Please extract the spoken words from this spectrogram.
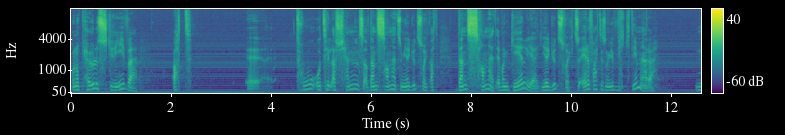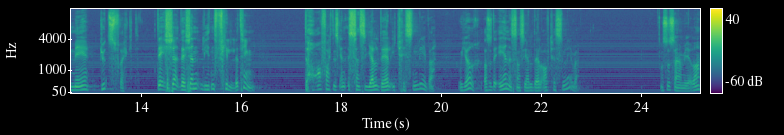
Og når Paulus skriver at eh, tro og til erkjennelse av den sannhet som gir gudsfrykt, at den sannhet, evangeliet, gir gudsfrykt, så er det faktisk noe viktig med det. Med gudsfrykt. Det det er ikke en liten filleting. Det har faktisk en essensiell del i kristenlivet å gjøre. Altså Det er en essensiell del av kristenlivet. Og Så sier han videre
